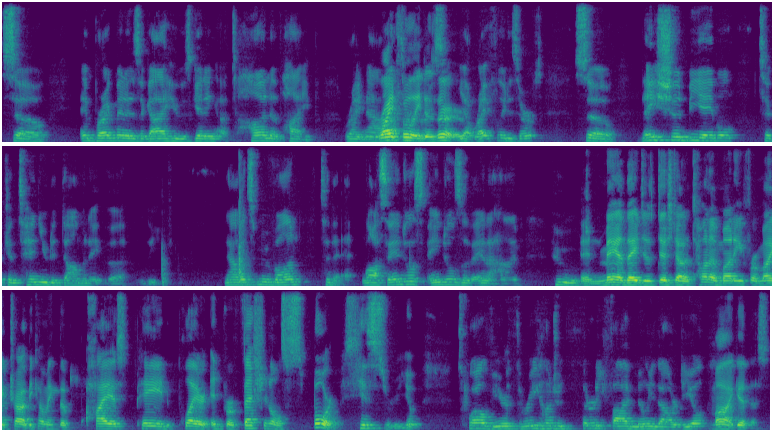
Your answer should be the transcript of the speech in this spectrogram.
So, and Bregman is a guy who's getting a ton of hype right now. Rightfully deserved. Yeah, rightfully deserved. So they should be able to continue to dominate the league. Now let's move on to the Los Angeles Angels of Anaheim, who And man, they just dished out a ton of money for Mike Trout becoming the highest paid player in professional sports. history. Yep. 12 year, $335 million deal. My goodness.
